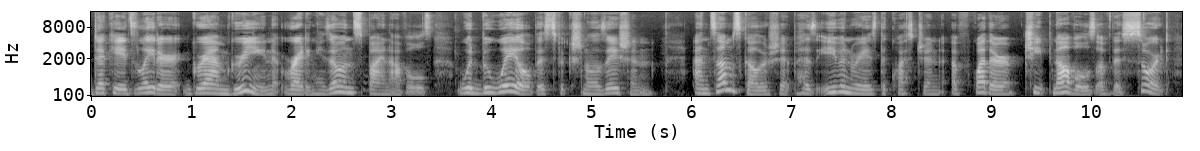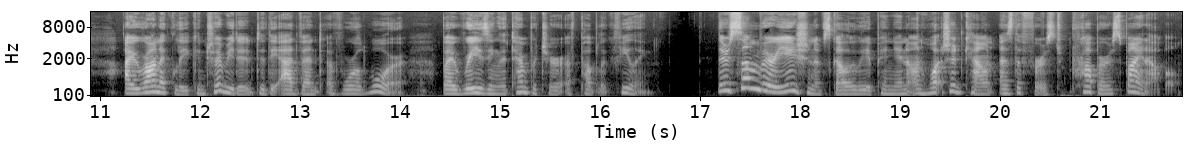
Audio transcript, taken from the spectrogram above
Decades later, Graham Greene, writing his own spy novels, would bewail this fictionalization, and some scholarship has even raised the question of whether cheap novels of this sort ironically contributed to the advent of World War by raising the temperature of public feeling. There's some variation of scholarly opinion on what should count as the first proper spy novel.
